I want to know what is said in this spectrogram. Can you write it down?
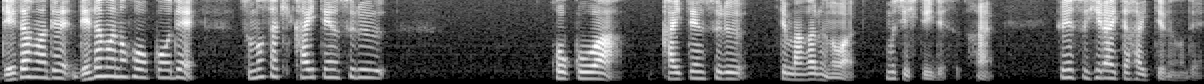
出玉で出玉の方向でその先回転する方向は回転するって曲がるのは無視していいです。はい。フェース開いて入ってるので。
